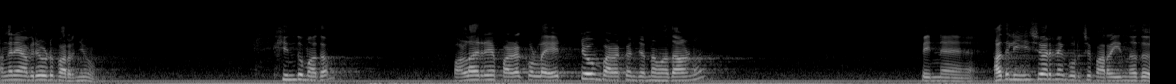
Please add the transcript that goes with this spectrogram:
അങ്ങനെ അവരോട് പറഞ്ഞു ഹിന്ദുമതം വളരെ പഴക്കമുള്ള ഏറ്റവും പഴക്കം ചെന്ന മതമാണ്. പിന്നെ അതിൽ ഈശ്വരനെ കുറിച്ച് പറയുന്നത്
